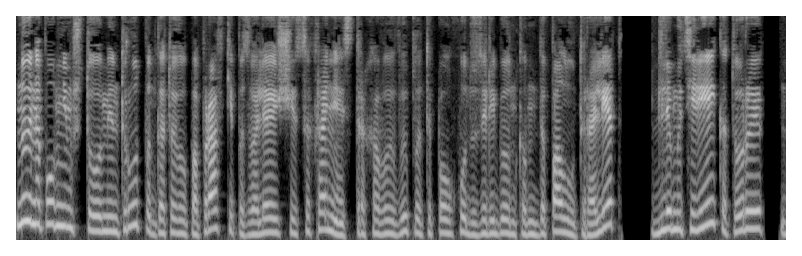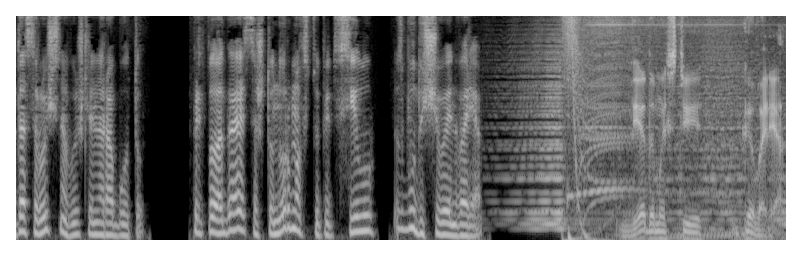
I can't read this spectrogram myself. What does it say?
Ну и напомним, что Минтруд подготовил поправки, позволяющие сохранять страховые выплаты по уходу за ребенком до полутора лет для матерей, которые досрочно вышли на работу. Предполагается, что норма вступит в силу с будущего января. Ведомости говорят.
